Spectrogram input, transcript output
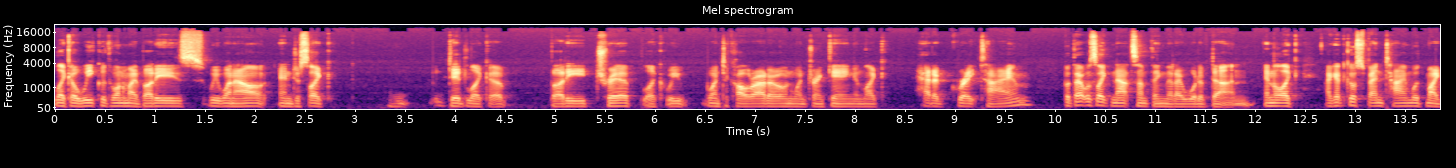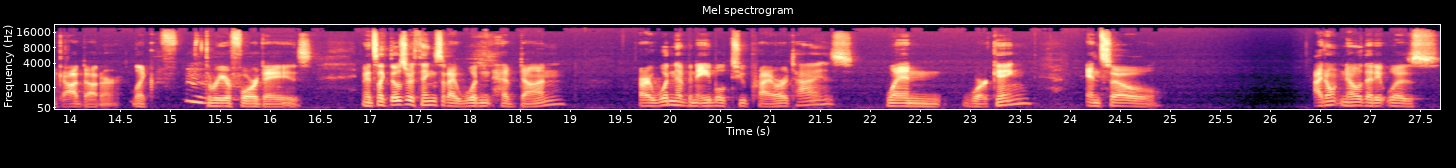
like a week with one of my buddies. We went out and just like w- did like a buddy trip. Like we went to Colorado and went drinking and like had a great time. But that was like not something that I would have done. And like I got to go spend time with my goddaughter like f- three or four days. And it's like those are things that I wouldn't have done or I wouldn't have been able to prioritize when working. And so I don't know that it was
